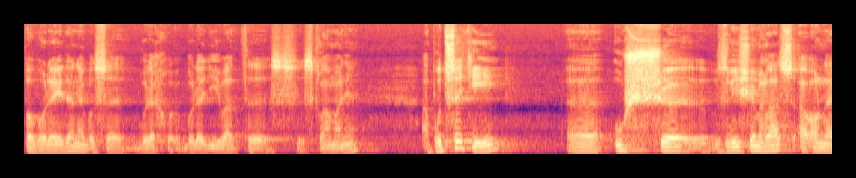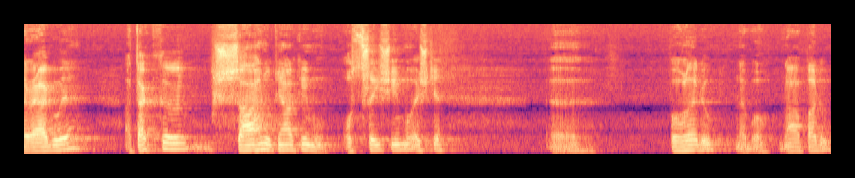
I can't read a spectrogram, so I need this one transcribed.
povodejde nebo se bude, bude dívat eh, zklamaně. A po třetí uh, už uh, zvýším hlas a on nereaguje a tak uh, sáhnu k nějakému ostřejšímu ještě uh, pohledu nebo nápadu.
